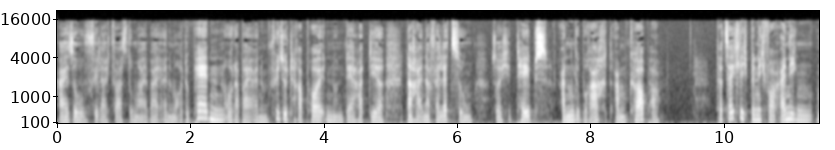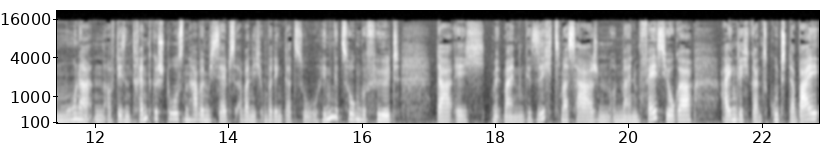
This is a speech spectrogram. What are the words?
Also vielleicht warst du mal bei einem Orthopäden oder bei einem Physiotherapeuten und der hat dir nach einer Verletzung solche Tapes angebracht am Körper. Tatsächlich bin ich vor einigen Monaten auf diesen Trend gestoßen, habe mich selbst aber nicht unbedingt dazu hingezogen gefühlt, da ich mit meinen Gesichtsmassagen und meinem Face Yoga eigentlich ganz gut dabei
